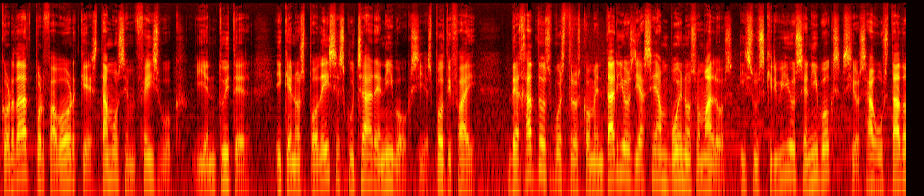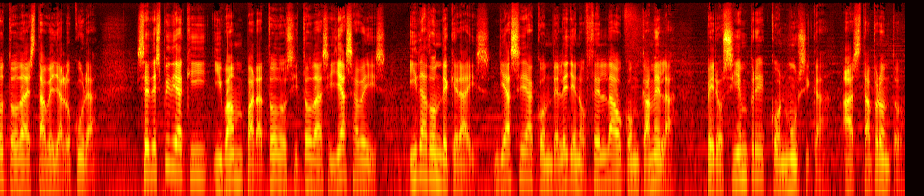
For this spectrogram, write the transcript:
Recordad por favor que estamos en Facebook y en Twitter y que nos podéis escuchar en Evox y Spotify. Dejadnos vuestros comentarios ya sean buenos o malos y suscribíos en Evox si os ha gustado toda esta bella locura. Se despide aquí Iván para todos y todas y ya sabéis, id a donde queráis, ya sea con The Legend of Zelda o con Camela, pero siempre con música. Hasta pronto.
